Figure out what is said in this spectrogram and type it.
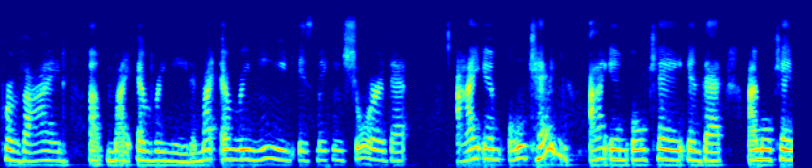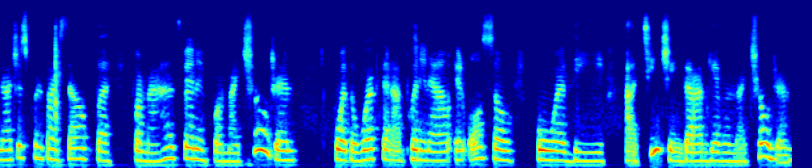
provide uh, my every need. And my every need is making sure that I am okay. I am okay, and that I'm okay not just for myself, but for my husband and for my children, for the work that I'm putting out, and also for the uh, teaching that I'm giving my children.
